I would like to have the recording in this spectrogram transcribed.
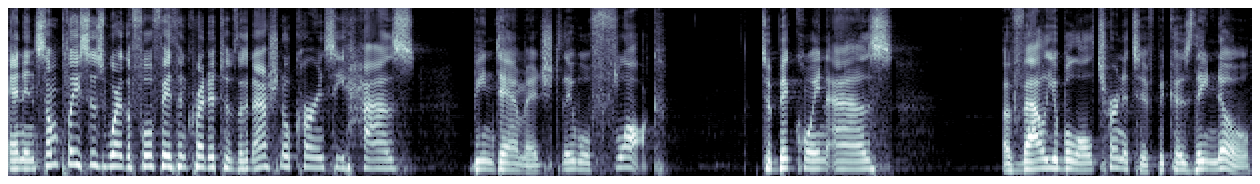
And in some places where the full faith and credit of the national currency has been damaged, they will flock to Bitcoin as a valuable alternative because they know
